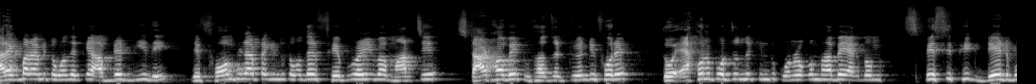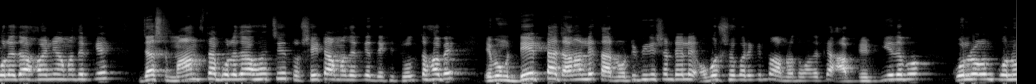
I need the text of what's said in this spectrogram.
আরেকবার আমি তোমাদেরকে আপডেট দিয়ে দিই যে ফর্ম ফিল আপটা কিন্তু তোমাদের ফেব্রুয়ারি বা মার্চে স্টার্ট হবে টু থাউজেন্ড টোয়েন্টি ফোরে তো এখনও পর্যন্ত কিন্তু কোন ভাবে একদম স্পেসিফিক ডেট বলে দেওয়া হয়নি আমাদেরকে। জাস্ট মান্থটা বলে দেওয়া হয়েছে, তো সেটা আমাদেরকে দেখে চলতে হবে এবং ডেটটা জানালে তার নোটিফিকেশন এলে অবশ্যই করে কিন্তু আমরা তোমাদেরকে আপডেট দিয়ে দেবো। কোন রকম কোনো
